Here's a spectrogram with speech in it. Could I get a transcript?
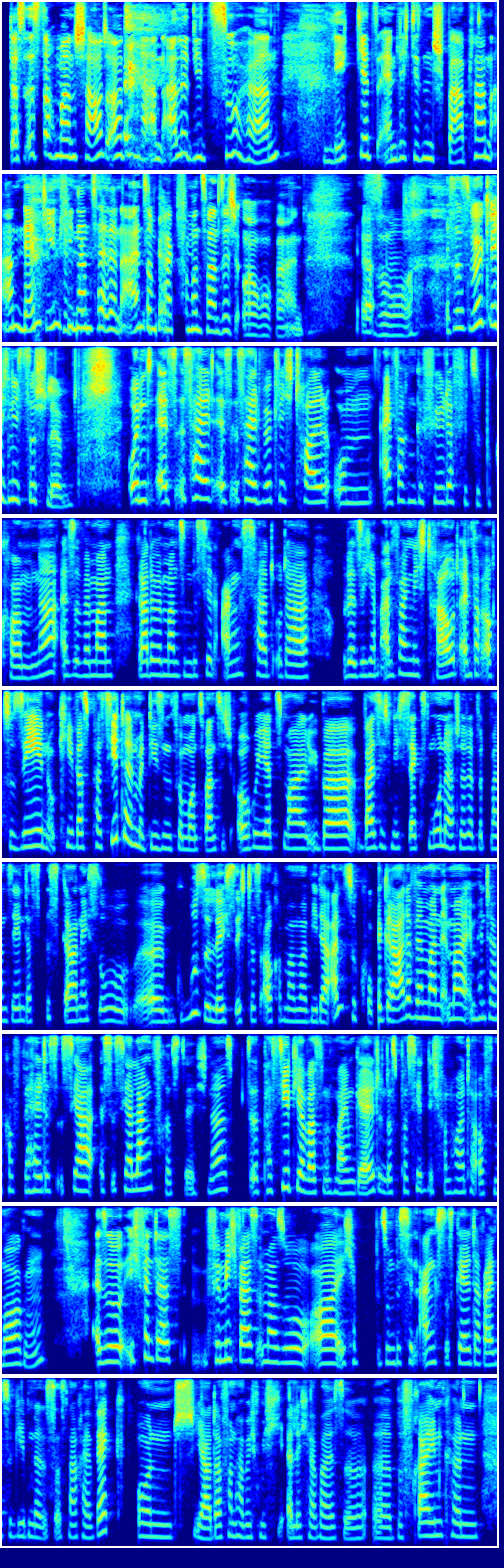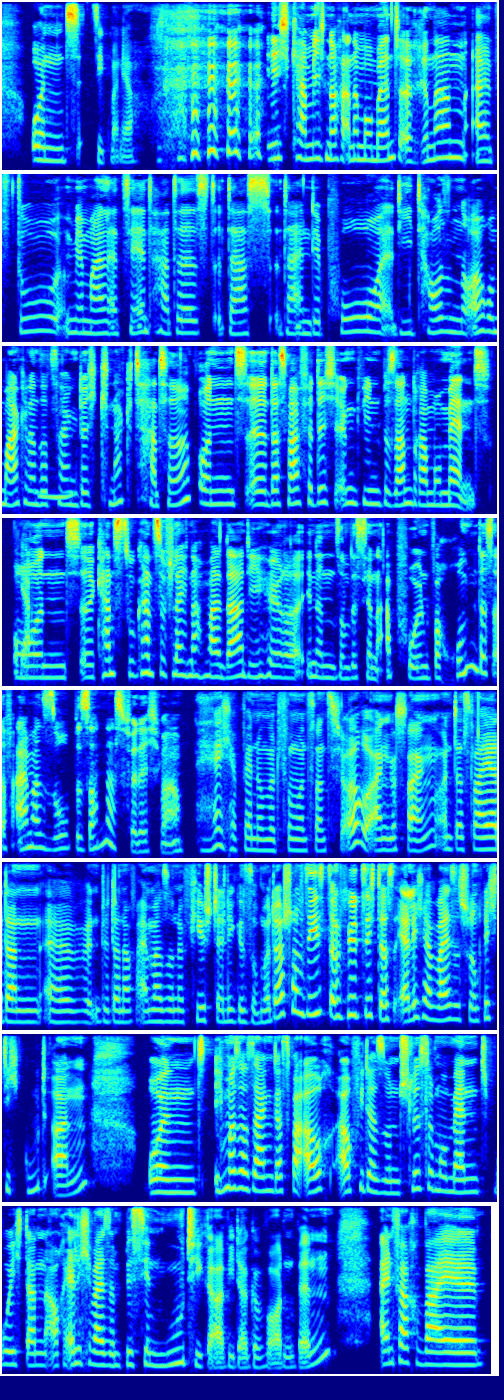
Das ist doch mal ein Shoutout an alle, die zuhören. Legt jetzt endlich diesen Sparplan an, nennt ihn finanziell denn 1 und packt 25 Euro rein. Ja. So. Es ist wirklich nicht so schlimm. Und es ist halt, es ist halt wirklich toll, um einfach ein Gefühl dafür zu bekommen. Ne? Also wenn man, gerade wenn man so ein bisschen Angst hat oder, oder sich am Anfang nicht traut, einfach auch zu sehen, okay, was passiert denn mit diesen 25 Euro jetzt mal über, weiß ich nicht, sechs Monate, da wird man sehen, das ist gar nicht so äh, gruselig, sich das auch immer mal wieder anzugucken. Gerade wenn man immer im Hinterkopf behält, es ist ja, es ist ja langfristig. Ne? Es passiert ja was mit meinem Geld und das passiert nicht von heute auf morgen. Also ich finde das, für mich war es immer so, oh, ich habe so ein bisschen Angst, das Geld da reinzugeben, dann ist das nachher weg. Und ja, davon habe ich mich ehrlicherweise äh, befreien können. Und sieht man ja. ich kann mich noch an einen Moment erinnern, als du mir mal erzählt hattest, dass dein Depot die 1000 Euro Marke dann sozusagen mhm. durchknackt hatte. Und äh, das war für dich irgendwie ein besonderer Moment. Und äh, kannst du kannst du vielleicht noch mal da die HörerInnen so ein bisschen abholen, warum das auf einmal so besonders für dich war? Ich habe ja nur mit 25 Euro angefangen und das war ja dann, äh, wenn du dann auf einmal so eine vierstellige Summe da schon siehst, dann fühlt sich das ehrlicherweise schon richtig gut an. Und ich muss auch sagen, das war auch, auch wieder so ein Schlüsselmoment, wo ich dann auch ehrlicherweise ein bisschen mutiger wieder geworden bin. Einfach weil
